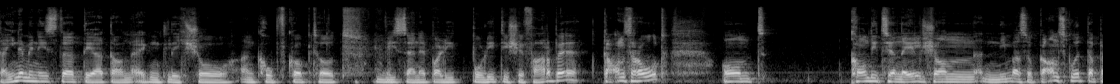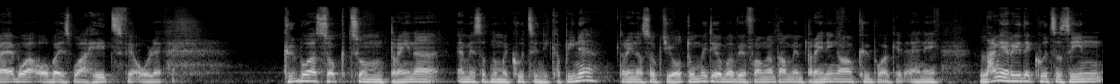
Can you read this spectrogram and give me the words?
der Innenminister, der dann eigentlich schon einen Kopf gehabt hat, wie seine poli- politische Farbe, ganz rot. Und konditionell schon nicht mehr so ganz gut dabei war, aber es war Hetz für alle. Kübauer sagt zum Trainer, er müsste noch mal kurz in die Kabine. Der Trainer sagt, ja, tu mit dir, aber wir fangen dann mit dem Training an. Kübauer geht eine. Lange Rede, kurzer Sinn,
